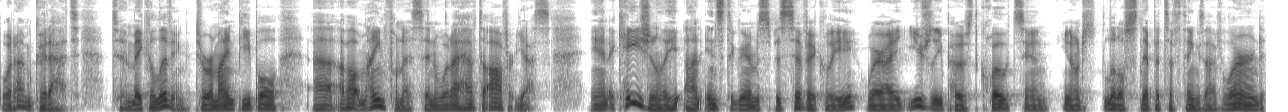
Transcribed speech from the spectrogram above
what I'm good at, to make a living, to remind people uh, about mindfulness and what I have to offer. Yes. And occasionally on Instagram specifically, where I usually post quotes and, you know, just little snippets of things I've learned,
